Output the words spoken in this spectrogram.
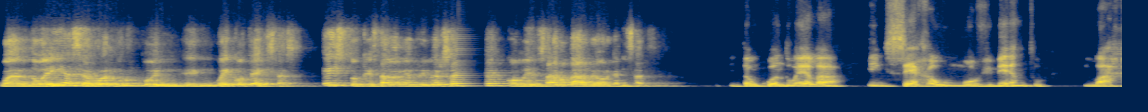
Cuando ella cerró el grupo en, en Waco, Texas, estos que estaban en Riverside comenzaron a reorganizarse. Então, quando ela encerra o movimento lá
